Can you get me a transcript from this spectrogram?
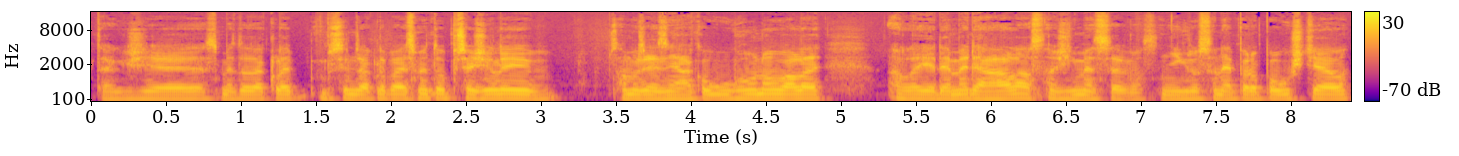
takže jsme to takhle, musím zaklepat, jsme to přežili samozřejmě s nějakou úhonou, ale, ale jedeme dál a snažíme se, vlastně nikdo se nepropouštěl,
